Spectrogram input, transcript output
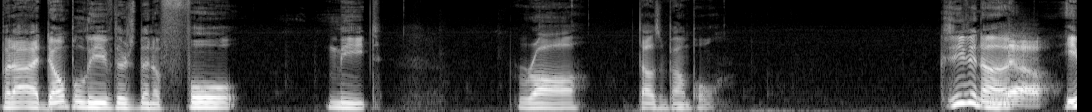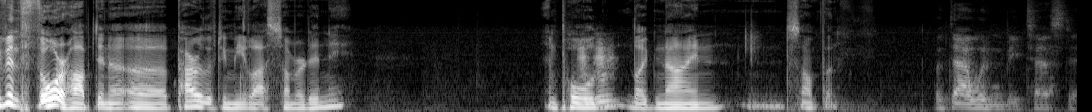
But I don't believe there's been a full meet raw thousand pound pull. Because even uh, no. even Thor hopped in a, a powerlifting meet last summer, didn't he? And pulled Mhm. like nine something. But that wouldn't be tested.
